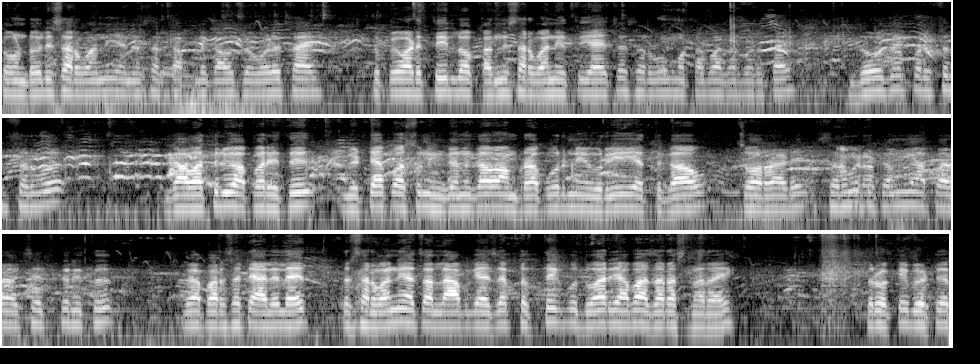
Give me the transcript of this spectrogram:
तोंडोली सर्वांनी येण्यासारखं आपलं गाव जवळच आहे. तुपेवाडीतील लोकांनी सर्वांनी इथे यायचं सर्व मोठा बाजार भरत आहे. जवळजवळ परिसर सर्व गावातील व्यापार इथे विट्यापासून हिंगणगाव अमरापूर नेवरी यतगाव चोराडे सर्व ठिकाणी व्यापार शेतकरी इथं व्यापारासाठी आलेले आहेत. तर सर्वांनी याचा लाभ घ्यायचा. प्रत्येक बुधवार या बाजार असणार आहे. तर ओके भेटूया.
